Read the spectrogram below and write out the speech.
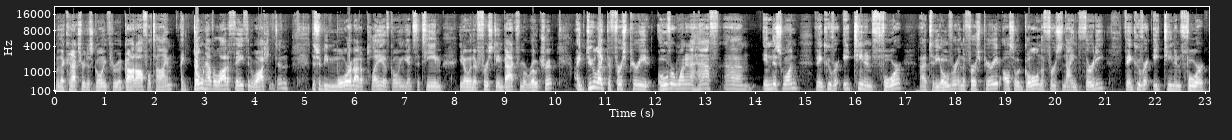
when the Canucks were just going through a god awful time. I don't have a lot of faith in Washington. This would be more about a play of going against the team, you know, in their first game back from a road trip. I do like the first period over one and a half um, in this one. Vancouver 18 and four uh, to the over in the first period. Also a goal in the first 9:30. Vancouver 18 and four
